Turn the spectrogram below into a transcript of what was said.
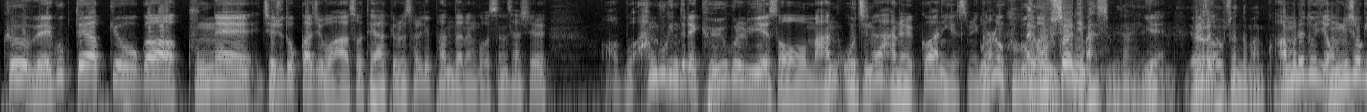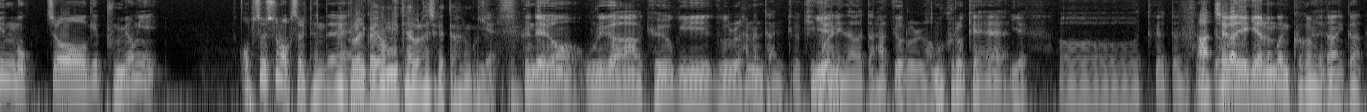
그 외국 대학교가 국내 제주도까지 와서 대학교를 설립한다는 것은 사실 어, 뭐 한국인들의 교육을 위해서만 오지는 않을 거 아니겠습니까? 물론 아니, 그것만 옵션이 많습니다. 예. 예. 여러 가지 옵션도 많고. 아무래도 영리적인 목적이 분명히 없을 수는 없을 텐데. 그러니까 영리 대학을 하시겠다 하는 거죠. 예. 근데요, 우리가 교육을 하는 단, 그 기관이나 예. 어떤 학교를 너무 그렇게 예. 어, 어떻게 어떤 아, 제가 얘기하는 건 그겁니다. 네. 그러니까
